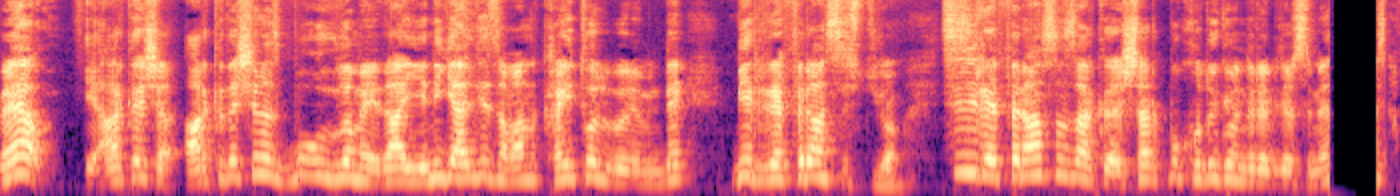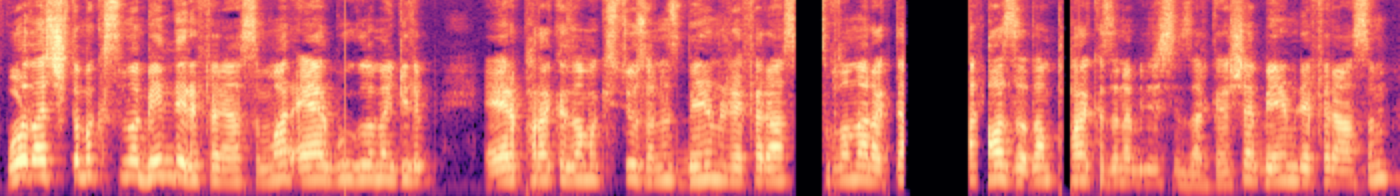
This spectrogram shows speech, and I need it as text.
Veya e, arkadaşlar arkadaşınız bu uygulamaya daha yeni geldiği zaman kayıt ol bölümünde bir referans istiyor. Siz referansınız arkadaşlar bu kodu gönderebilirsiniz. Bu arada açıklama kısmında benim de referansım var. Eğer bu uygulamaya gelip eğer para kazanmak istiyorsanız benim referansımı kullanarak da fazladan para kazanabilirsiniz arkadaşlar. Benim referansım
